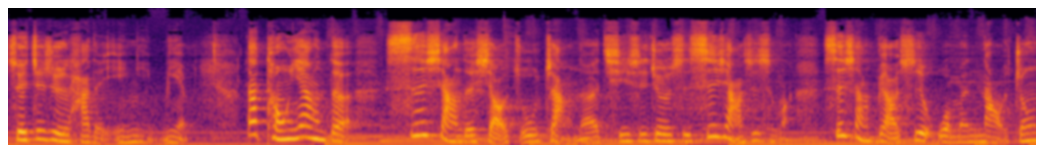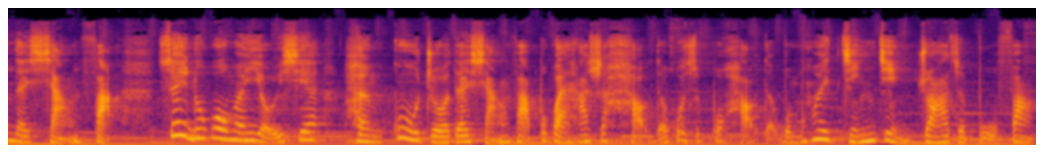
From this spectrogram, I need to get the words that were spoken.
所以这就是他的阴影面。那同样的思想的小组长呢，其实就是思想是什么？思想表示我们脑中的想法。所以如果我们有一些很固着的想法，不管它是好的或是不好的，我们会紧紧抓着不放，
